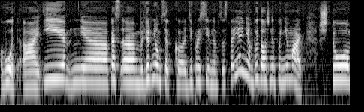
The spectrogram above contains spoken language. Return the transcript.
Вот, а, и э, вернемся к депрессивным состояниям, вы должны понимать, что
